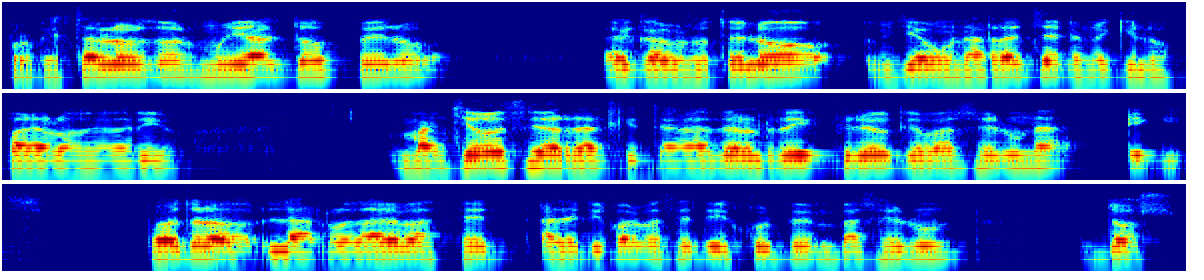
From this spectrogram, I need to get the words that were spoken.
Porque están los dos muy altos, pero el Calvo Sotelo lleva una racha que no hay quien los pare a los de Darío. Manchego de Ciudad Real, Quintana del Rey, creo que va a ser una X. Por otro lado, la Roda Albacete, Atlético Albacete, disculpen, va a ser un 2.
